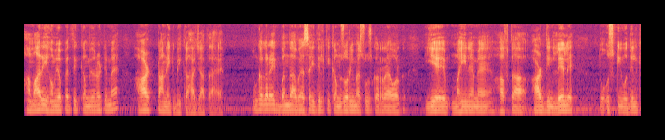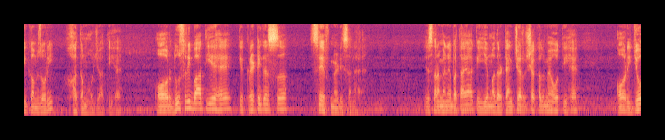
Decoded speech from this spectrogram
हमारी होम्योपैथिक कम्युनिटी में हार्ट टॉनिक भी कहा जाता है। क्योंकि अगर एक बंदा वैसे ही दिल की कमज़ोरी महसूस कर रहा है और ये महीने में हफ़्ता आठ दिन ले ले तो उसकी वो दिल की कमज़ोरी ख़त्म हो जाती है। और दूसरी बात यह है कि क्रिटिकस सेफ़ मेडिसन है। जिस तरह मैंने बताया कि ये मदर टेंचर शक्ल में होती है और जो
